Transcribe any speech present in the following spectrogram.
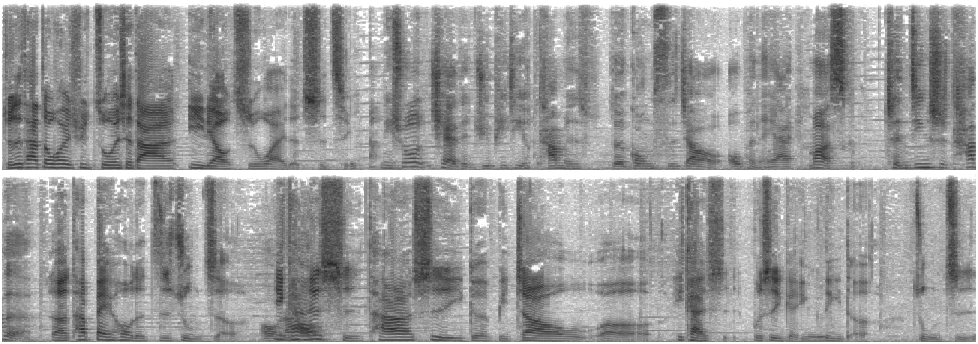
就是他都会去做一些大家意料之外的事情。你说 Chat GPT 他们的公司叫 OpenAI，Musk 曾经是他的呃，他背后的资助者。哦，一开始他是一个比较呃，一开始不是一个盈利的组织，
